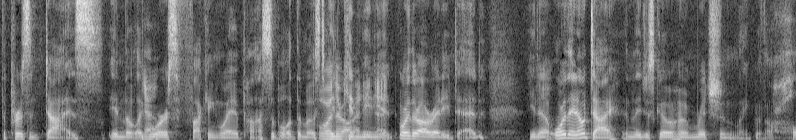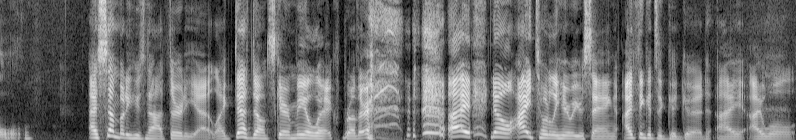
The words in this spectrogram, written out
the person dies in the like Yeah. worst fucking way possible, at the most Or inconvenient, or they're already dead, you know, or they don't die and they just go home rich and like with a hole. As somebody who's not 30 yet, like death don't scare me a lick, brother. I no, I totally hear what you're saying. I think it's a good good. I I will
